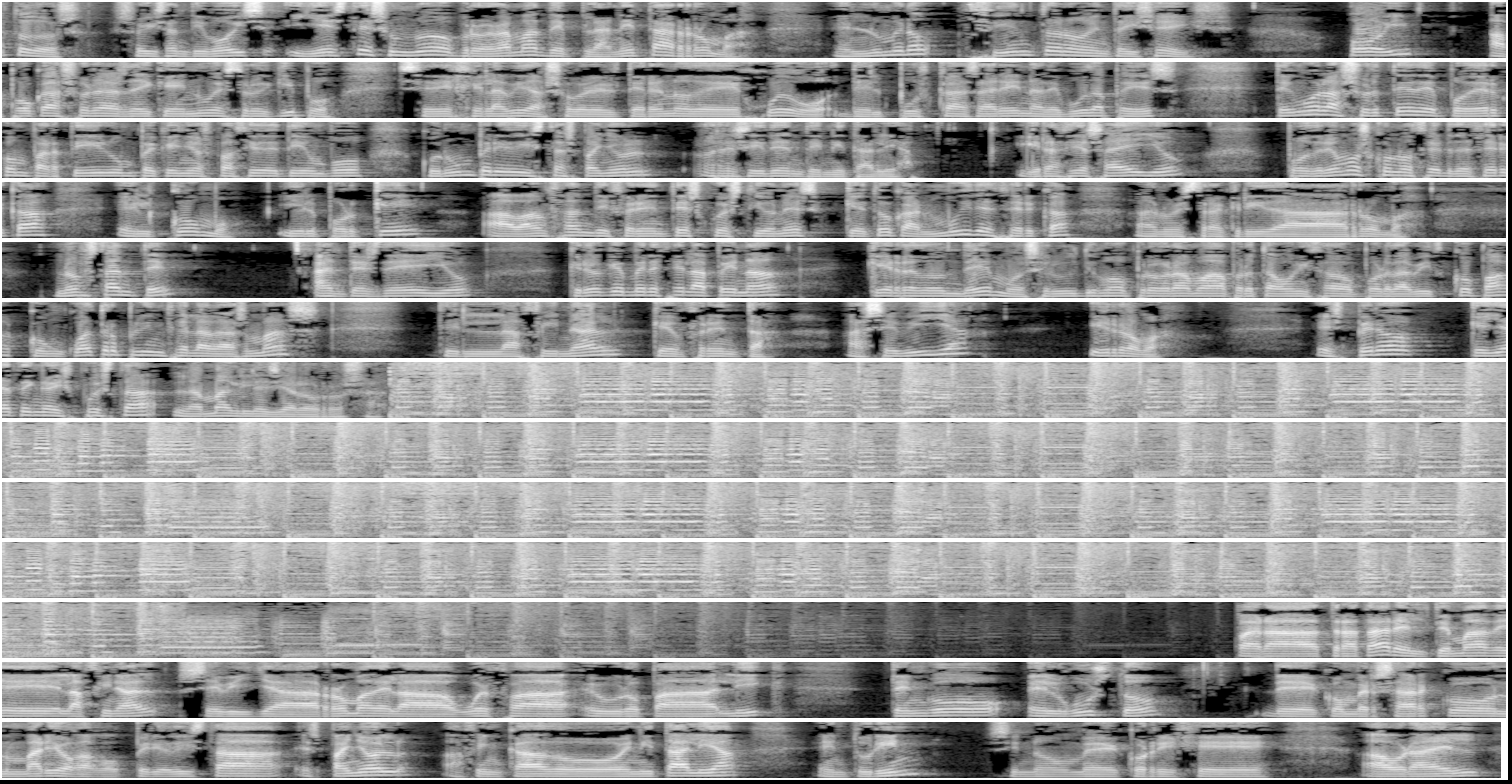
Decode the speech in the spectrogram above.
Hola a todos, soy Santi Boys y este es un nuevo programa de Planeta Roma, el número 196. Hoy, a pocas horas de que nuestro equipo se deje la vida sobre el terreno de juego del Puskas Arena de Budapest, tengo la suerte de poder compartir un pequeño espacio de tiempo con un periodista español residente en Italia. Y gracias a ello podremos conocer de cerca el cómo y el por qué avanzan diferentes cuestiones que tocan muy de cerca a nuestra querida Roma. No obstante, antes de ello, creo que merece la pena que redondeemos el último programa protagonizado por David Copa con cuatro pinceladas más de la final que enfrenta a Sevilla y Roma. Espero que ya tengáis puesta la maglia yalo rosa. Para tratar el tema de la final Sevilla-Roma de la UEFA Europa League, tengo el gusto de conversar con Mario Gago, periodista español afincado en Italia, en Turín, si no me corrige ahora él,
